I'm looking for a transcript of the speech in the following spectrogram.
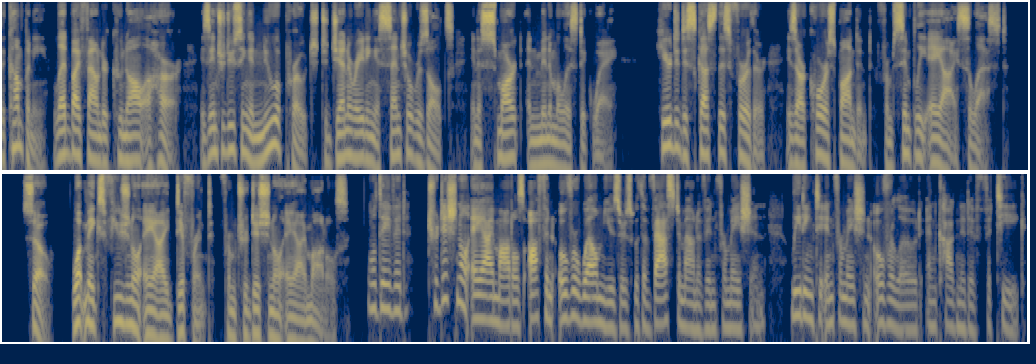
The company, led by founder Kunal Ahur, is introducing a new approach to generating essential results in a smart and minimalistic way. Here to discuss this further is our correspondent from Simply AI, Celeste. So, what makes FusionL AI different from traditional AI models? Well, David, traditional AI models often overwhelm users with a vast amount of information leading to information overload and cognitive fatigue.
